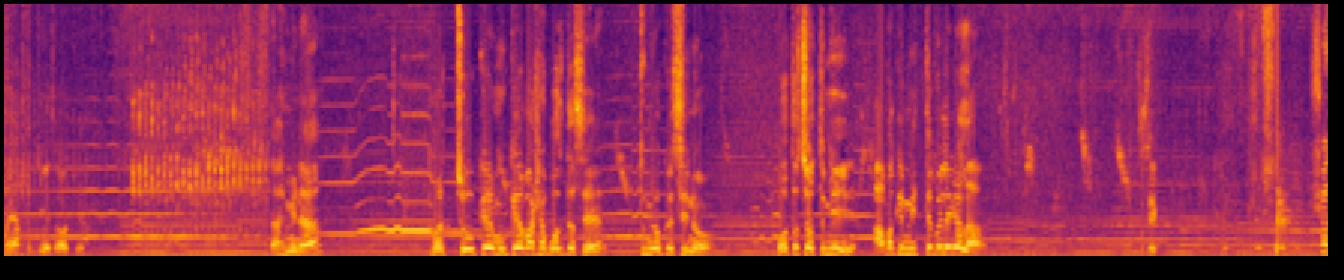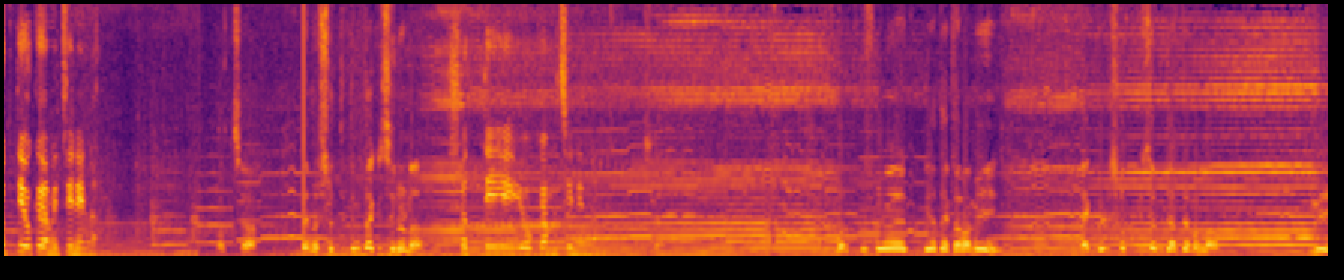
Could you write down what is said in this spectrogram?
হ্যাঁ আচ্ছা। ঠিক আছে ওকে। তাহমিনা, তোমার চোখের মুখের ভাষা বলতেছে, তুমি ওকে চিনো। অথচ তুমি আমাকে মিথ্যে বলে গেলা। সত্যি ওকে আমি চিনি না। আচ্ছা তাহলে সত্যি তুমি তাকে চিনো না? সত্যি ওকে আমি চিনি না। তোমার পুজো গিয়ে দেখলাম আমি। একবারে সব কিছু আমি জানতে পারলাম। তুমি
